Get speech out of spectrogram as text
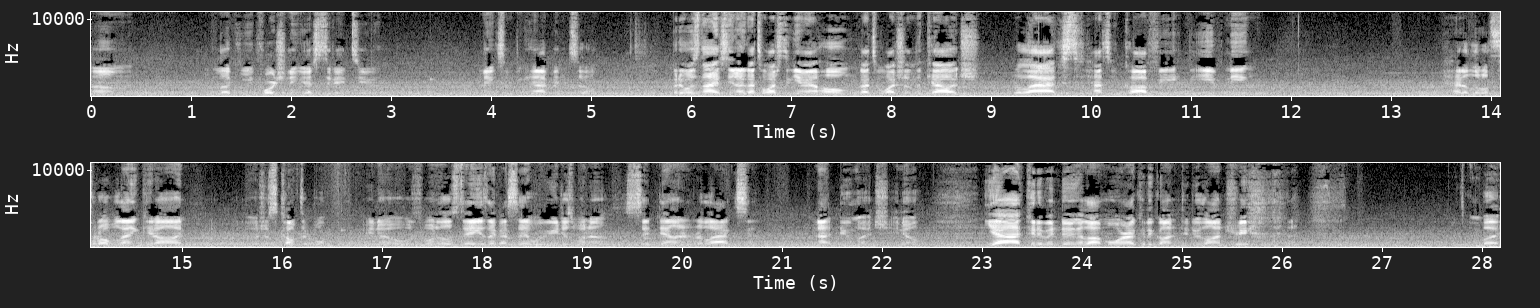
um, lucky, fortunate yesterday to make something happen. So, but it was nice. You know, I got to watch the game at home. Got to watch it on the couch, relaxed, had some coffee in the evening. Had a little throw blanket on it was just comfortable. You know, it was one of those days, like I said, where you just want to sit down and relax and not do much. You know, yeah, I could have been doing a lot more. I could have gone to do laundry, but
